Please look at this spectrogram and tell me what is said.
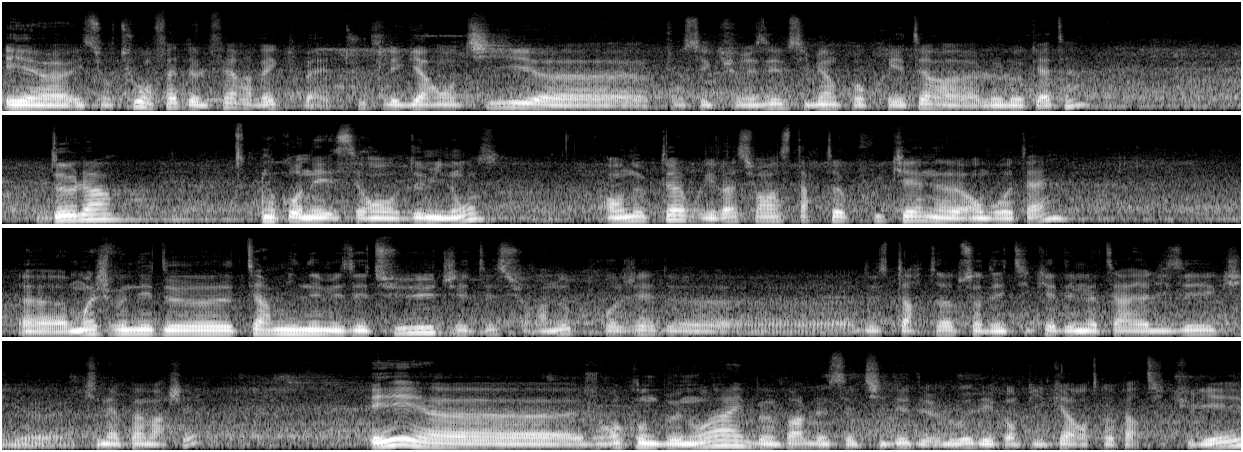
et, euh, et surtout en fait de le faire avec bah, toutes les garanties euh, pour sécuriser aussi bien le propriétaire le locataire. De là, donc on est c'est en 2011. En octobre, il va sur un start-up week-end en Bretagne. Moi, je venais de terminer mes études. J'étais sur un autre projet de, de start-up sur des tickets dématérialisés qui n'a pas marché. Et euh, je rencontre Benoît, il me parle de cette idée de louer des camping-cars entre particuliers.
